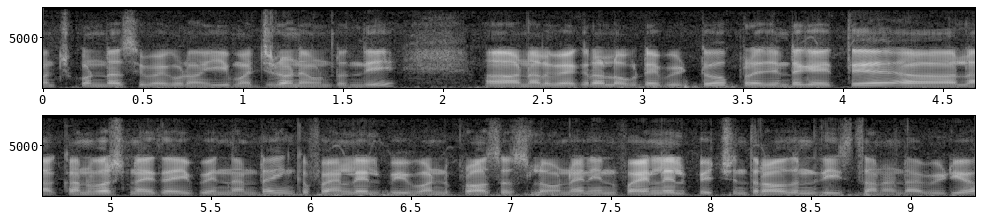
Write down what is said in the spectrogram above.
మంచుకొండ శివాయిగూడెం ఈ మధ్యలోనే ఉంటుంది. నలభై ఎకరాలు ఒకటే బిట్టు. ప్రజెంట్గా అయితే కన్వర్షన్ అయితే అయిపోయిందంట. ఇంకా ఫైనల్ ఎల్పి ఇవన్నీ ప్రాసెస్లో ఉన్నాయి. నేను ఫైనల్ ఎల్పి ఇచ్చిన తర్వాత నేను తీస్తానండి ఆ వీడియో.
